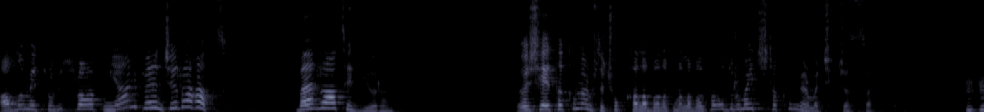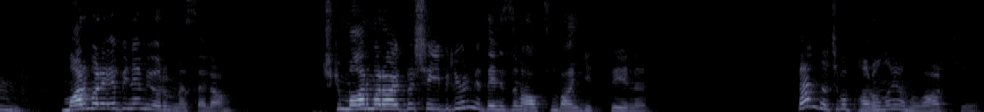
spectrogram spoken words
Abla metrobüs rahat mı? Yani bence rahat. Ben rahat ediyorum. Öyle şeye takılmıyorum işte çok kalabalık malabalık falan o duruma hiç takılmıyorum açıkçası. Marmara'ya binemiyorum mesela. Çünkü Marmaray'da şeyi biliyorum ya denizin altından gittiğini. Ben de acaba paranoya mı var ki?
